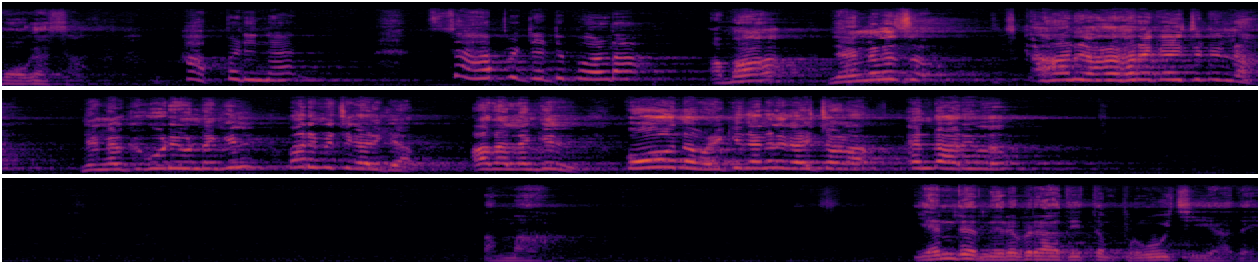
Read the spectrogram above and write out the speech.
പോകാം സാർ. അപ്പടി ഞാൻ സാപ്പിട്ടിട്ട് പോടാ. അമ്മ ഞങ്ങൾ ആഹാരം കഴിച്ചിട്ടില്ല. ഞങ്ങൾക്ക് കൂടി ഉണ്ടെങ്കിൽ ഒരുമിച്ച് കഴിക്കാം. അതല്ലെങ്കിൽ പോകുന്ന വഴിക്ക് ഞങ്ങൾ കഴിച്ചോളാം. എന്താ അറിവ്? അമ്മ എന്റെ നിരപരാധിത്വം പ്രൂവ് ചെയ്യാതെ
